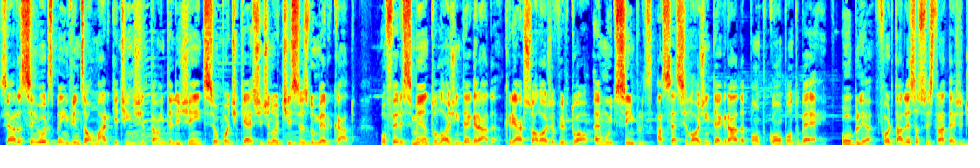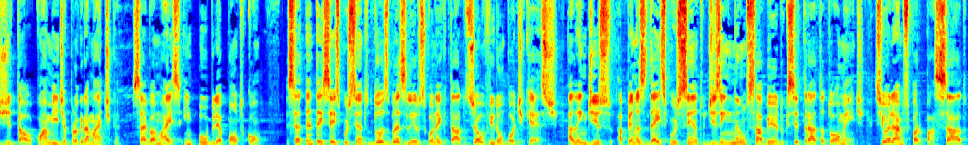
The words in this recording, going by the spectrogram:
Senhoras e senhores, bem-vindos ao Marketing Digital Inteligente, seu podcast de notícias do mercado. Oferecimento Loja Integrada. Criar sua loja virtual é muito simples. Acesse lojaintegrada.com.br. Publia. Fortaleça sua estratégia digital com a mídia programática. Saiba mais em publia.com. 76% dos brasileiros conectados já ouviram podcast. Além disso, apenas 10% dizem não saber do que se trata atualmente. Se olharmos para o passado,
